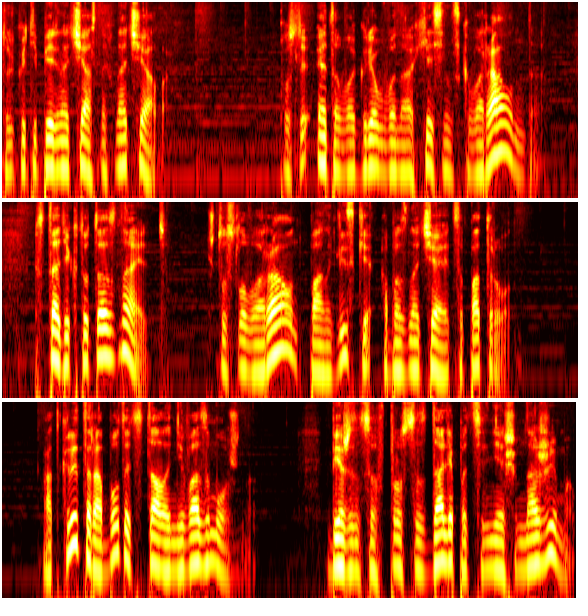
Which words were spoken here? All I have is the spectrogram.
Только теперь на частных началах. После этого гребаного хельсинского раунда, кстати, кто-то знает, что слово раунд по-английски обозначается патрон. Открыто работать стало невозможно. Беженцев просто сдали под сильнейшим нажимом.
